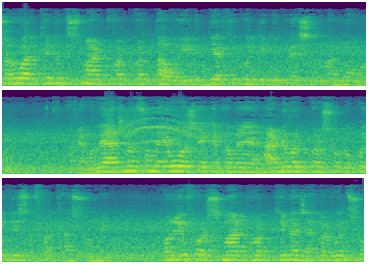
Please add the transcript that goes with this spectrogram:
શરૂઆતથી જ સ્માર્ટ વર્ક કરતા હોય એ વિદ્યાર્થી કોઈ દી ડિપ્રેશનમાં ન આવે અને હવે આજનો સમય એવો છે કે તમે હાર્ડ વર્ક કરશો તો કોઈ દી સફળ થશો નહીં. ઓનલી ફોર સ્માર્ટ વર્કથી જ આગળ વધશો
